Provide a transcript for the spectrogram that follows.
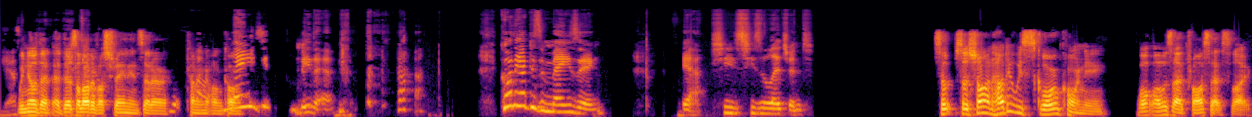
Yes, we know that uh, there's a lot of Australians that are coming to Oh, Hong Kong. amazing to be there Courtney Act is amazing yeah she's she's a legend So so Shawn, how did we score Courtney? What what was that process like?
